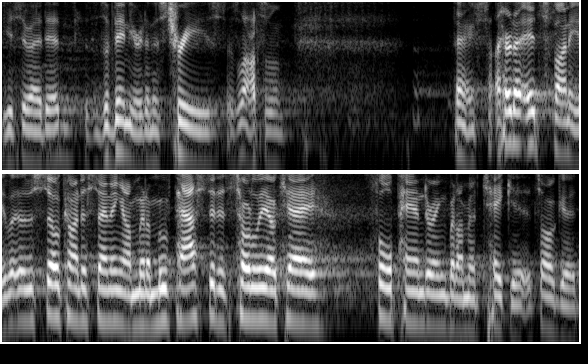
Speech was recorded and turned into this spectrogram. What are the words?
You see what I did? This is a vineyard and there's trees. There's lots of them. Thanks. I heard it, it's funny. but It was so condescending. I'm going to move past it. It's totally okay full pandering, but I'm going to take it. It's all good.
